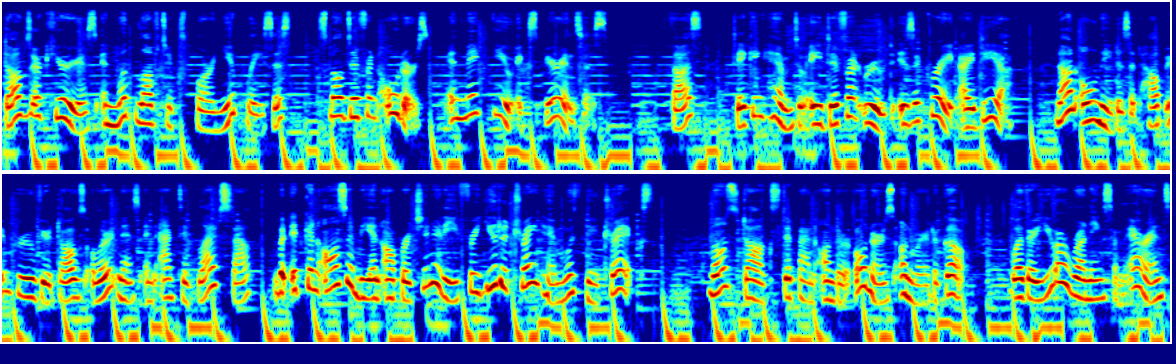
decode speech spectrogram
dogs are curious and would love to explore new places, smell different odors, and make new experiences. Thus, taking him to a different route is a great idea. Not only does it help improve your dog's alertness and active lifestyle, but it can also be an opportunity for you to train him with new tricks. Most dogs depend on their owners on where to go. Whether you are running some errands,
